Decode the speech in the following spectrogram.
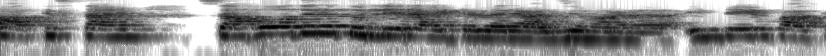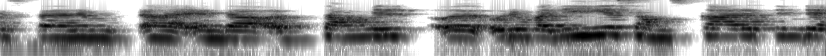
പാകിസ്ഥാനും സഹോദര തുല്യരായിട്ടുള്ള രാജ്യമാണ്. ഇന്ത്യയും പാകിസ്ഥാനും എന്താ തമ്മിൽ ഒരു വലിയ സംസ്കാരത്തിന്റെ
